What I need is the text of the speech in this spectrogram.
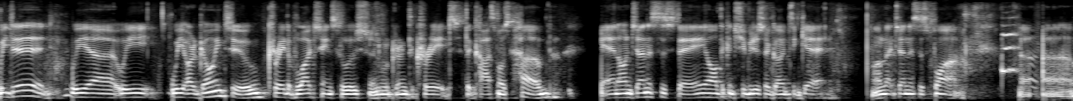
We did. We uh, we we are going to create a blockchain solution. We're going to create the Cosmos Hub, and on Genesis Day, all the contributors are going to get on that Genesis block uh,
